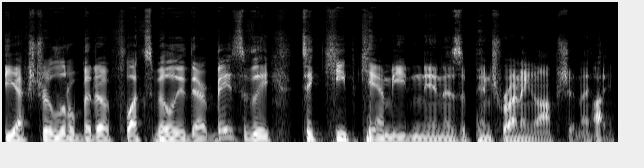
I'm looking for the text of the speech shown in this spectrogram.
the extra little bit of flexibility there. Basically, to keep Cam Eden in as a pinch running option, I think.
